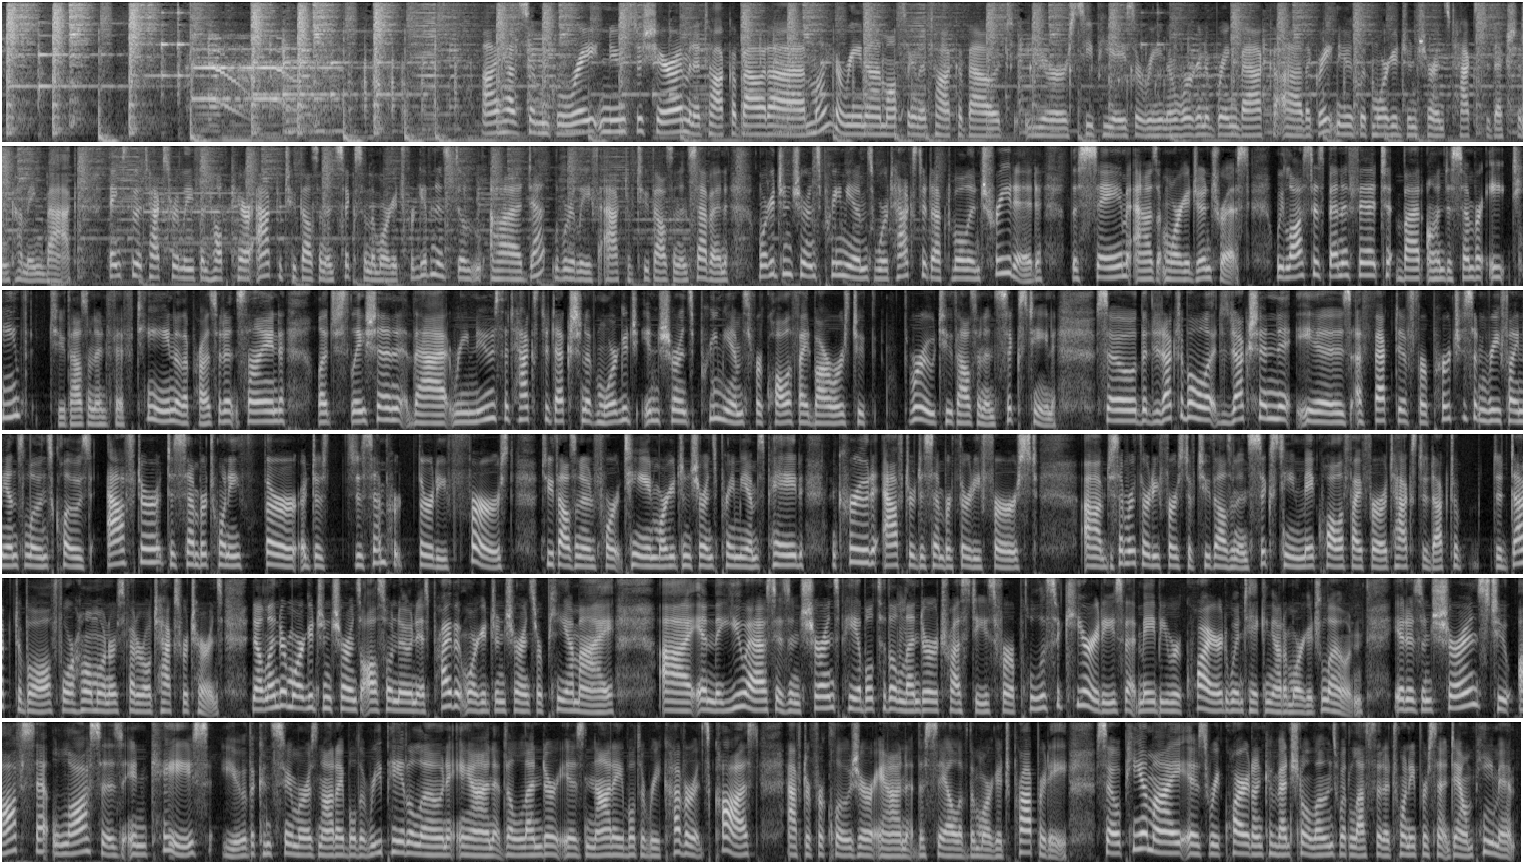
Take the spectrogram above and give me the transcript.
I have some great news to share. I'm going to talk about uh, my arena. I'm also going to talk about your CPA's arena. We're going to bring back uh, the great news with mortgage insurance tax deduction coming back. Thanks to the Tax Relief and Healthcare Act of 2006 and the Mortgage Forgiveness De- uh, Debt Relief Act of 2007, mortgage insurance premiums were tax deductible and treated the same as mortgage interest. We lost this benefit, but on December 18th, 2015, the president signed legislation that that renews the tax deduction of mortgage insurance premiums for qualified borrowers to through 2016. So the deductible deduction is effective for purchase and refinance loans closed after December 23rd, uh, December 31st, 2014. Mortgage insurance premiums paid accrued after December 31st um, December 31st of 2016 may qualify for a tax deducti- deductible for homeowners' federal tax returns. Now, lender mortgage insurance, also known as private mortgage insurance or PMI, uh, in the U.S. is insurance payable to the lender or trustees for a pool of securities that may be required when taking out a mortgage loan. It is insurance to offset losses in case you, the consumer, is not able to repay the loan and the lender is not able to recover its cost after foreclosure and the sale of the mortgage property property. So PMI is required on conventional loans with less than a 20% down payment.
